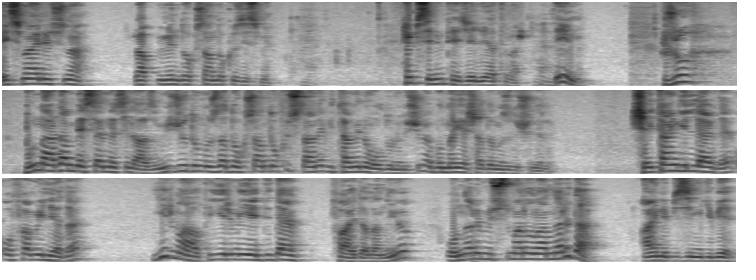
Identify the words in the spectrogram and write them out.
Esmaül Hüsna Rabbimin 99 ismi. Hepsinin tecelliyatı var. Değil mi? Ruh bunlardan beslenmesi lazım. Vücudumuzda 99 tane vitamin olduğunu düşün ve bununla yaşadığımızı düşünelim. Şeytangillerde o familyada 26-27'den faydalanıyor. Onların Müslüman olanları da aynı bizim gibi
